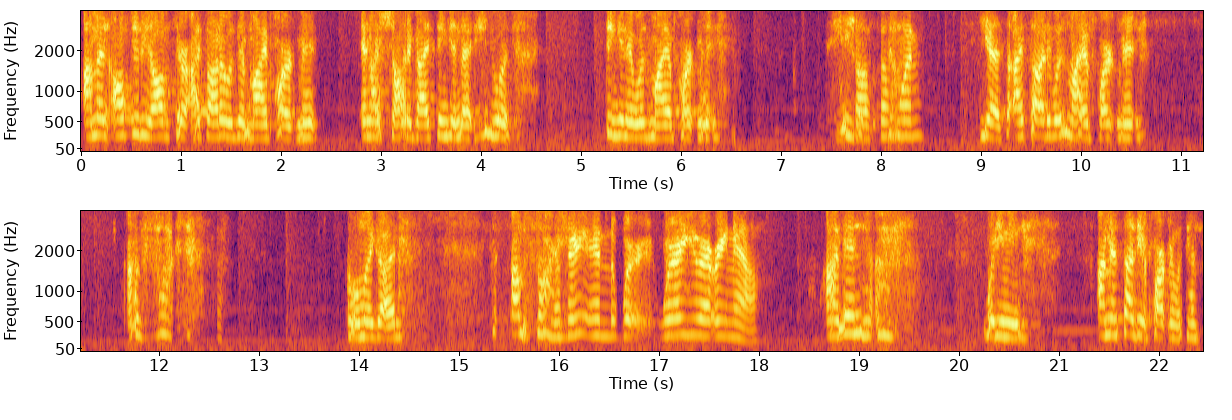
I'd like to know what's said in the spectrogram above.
I'm an off-duty officer. I thought it was in my apartment, and I shot a guy thinking that he was, thinking it was my apartment. He Saw someone? Yes, I thought it was my apartment. I'm fucked. Oh my god. I'm sorry. Okay, and where where are you at right now? I'm in. Uh, what do you mean? I'm inside the apartment with him.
